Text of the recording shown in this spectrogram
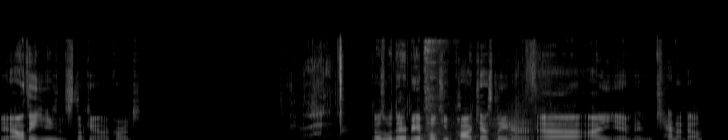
Yeah, I don't think he's looking at our cards. Does will there be a Pokey podcast later? Uh, I am in Canada.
